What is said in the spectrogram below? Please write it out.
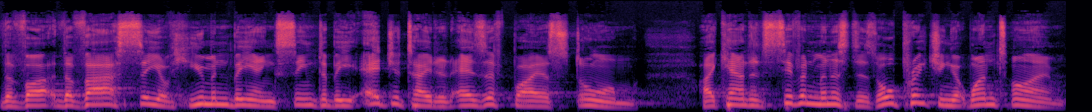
The, va- the vast sea of human beings seemed to be agitated as if by a storm. I counted seven ministers, all preaching at one time,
